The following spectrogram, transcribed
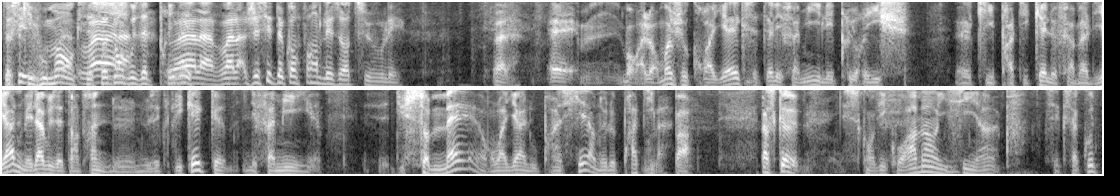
de ce qui vous manque, c'est ce dont vous êtes privé. Voilà, voilà. J'essaie de comprendre les autres, si vous voulez. Voilà. Eh, bon, alors moi je croyais que c'était les familles les plus riches euh, qui pratiquaient le famadian, mais là vous êtes en train de nous expliquer que les familles euh, du sommet, royal ou princière, ne le pratiquent Voilà. pas. Parce que, ce qu'on dit couramment ici, hein, c'est que ça coûte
